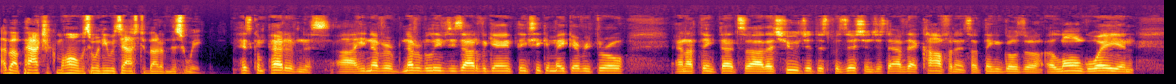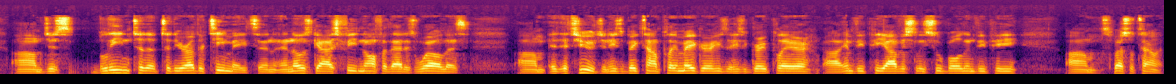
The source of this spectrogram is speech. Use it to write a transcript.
about Patrick Mahomes when he was asked about him this week his competitiveness. Uh, he never never believes he's out of a game. Thinks he can make every throw, and I think that's uh, that's huge at this position. Just to have that confidence, I think it goes a, a long way, and um, just bleeding to the to your other teammates, and, and those guys feeding off of that as well. As um, it, it's huge, and he's a big time playmaker. He's a, he's a great player. Uh, MVP, obviously, Super Bowl MVP, um, special talent.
